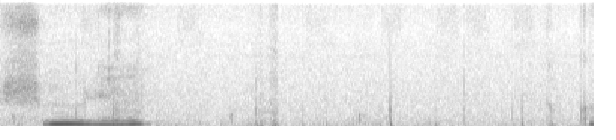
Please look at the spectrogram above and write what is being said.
Şöyle. Dakika.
